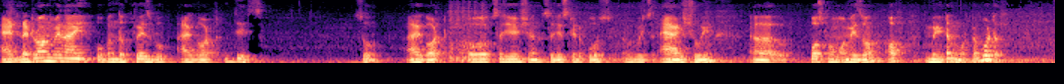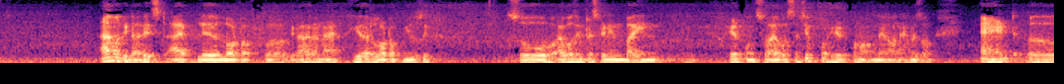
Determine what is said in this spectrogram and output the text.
and later on when i opened the facebook i got this. So i got a suggestion suggested post which ad showing uh, post from amazon of milton water bottle. I'm a guitarist. I play a lot of uh, guitar and i hear a lot of music. So i was interested in buying headphones. So i was searching for headphone online on amazon and uh,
